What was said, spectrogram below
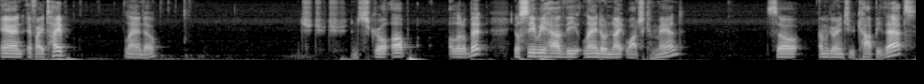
And if I type Lando and scroll up a little bit, you'll see we have the Lando Nightwatch command. So I'm going to copy that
